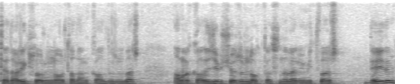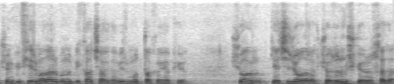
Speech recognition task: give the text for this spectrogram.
tedarik sorununu ortadan kaldırırlar. Ama kalıcı bir çözüm noktasında ben ümit var değilim. Çünkü firmalar bunu birkaç ayda bir mutlaka yapıyor. Şu an geçici olarak çözülmüş görünse de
